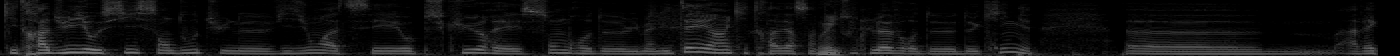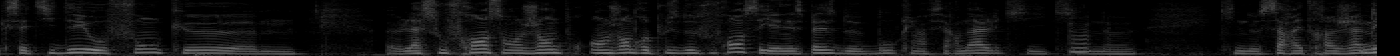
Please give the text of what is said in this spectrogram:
qui traduit aussi sans doute une vision assez obscure et sombre de l'humanité, hein, qui traverse un Oui. peu toute l'œuvre de, de King. Euh, avec cette idée au fond que euh, la souffrance engendre, engendre plus de souffrance et il y a une espèce de boucle infernale qui, qui Mm. ne, qui ne s'arrêtera jamais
